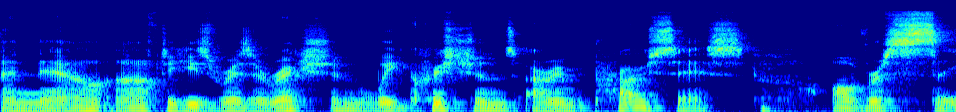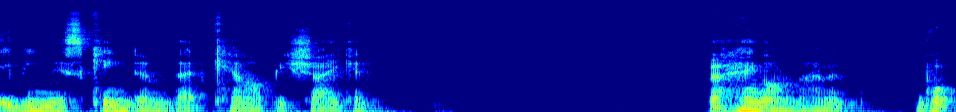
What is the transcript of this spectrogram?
And now, after his resurrection, we Christians are in process of receiving this kingdom that cannot be shaken. But hang on a moment. What,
